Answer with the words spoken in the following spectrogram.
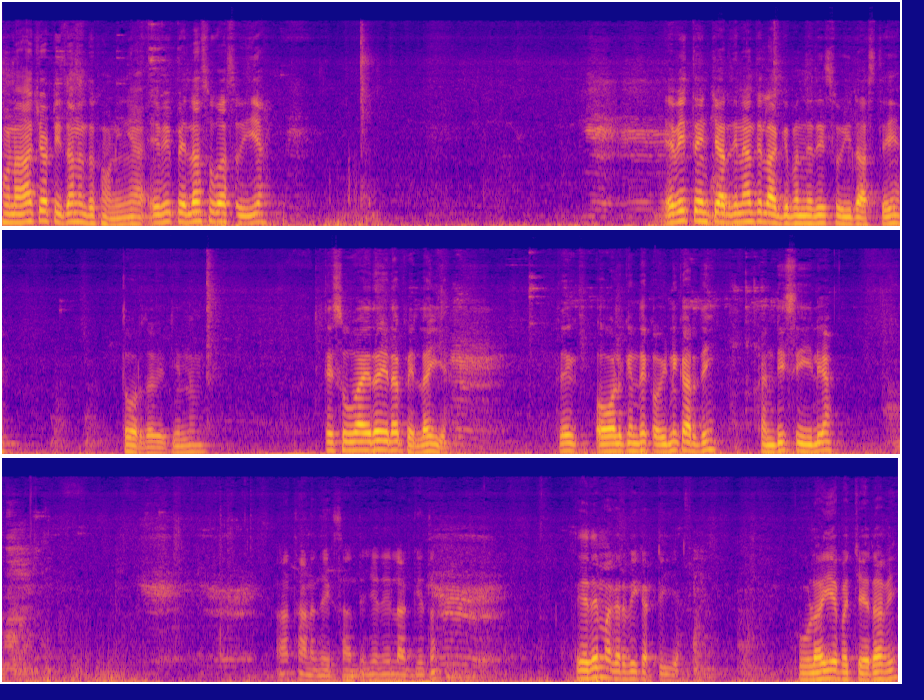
ਹੁਣ ਆ ਝੋਟੀ ਤੁਹਾਨੂੰ ਦਿਖਾਉਣੀ ਆ, ਇਹ ਵੀ ਪਹਿਲਾ ਸੂਆ ਸੂਈ ਆ। ਇਹ ਵੀ ਤਿੰਨ ਚਾਰ ਦਿਨਾਂ ਦੇ ਲਾਗੇ ਬੰਦੇ ਦੀ ਸੂਈ ਦੱਸਦੇ ਆ। ਤੋਰ ਦੇ ਵਿੱਚ ਇਹਨਾਂ ਨੂੰ। ਤੇ ਸੂਆ ਇਹਦਾ ਜਿਹੜਾ ਪਹਿਲਾ ਹੀ ਆ। ਤੇ ਔਲ ਕਹਿੰਦੇ ਕੋਈ ਨਹੀਂ ਕਰਦੀ ਕੰਡੀ ਸੀਲ ਆ। ਆ ਥਾਣੇ ਦੇਖ ਸਕਦੇ ਜਿਹਦੇ ਲਾਗੇ ਤੋਂ। ਤੇ ਇਹਦੇ ਮਗਰ ਵੀ ਕੱਟੀ ਆ। ਕੂਲਾ ਹੀ ਆ ਬੱਚੇ ਦਾ ਵੀ।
